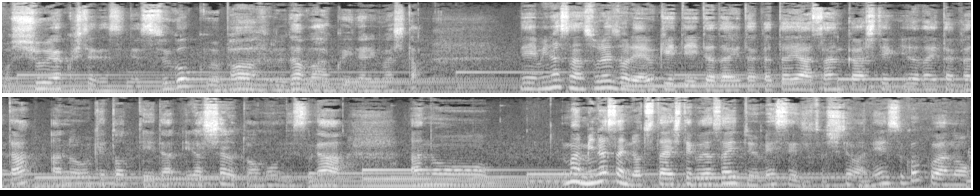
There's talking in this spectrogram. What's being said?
こう集約してですねすごくパワフルなワークになりました。で皆さんそれぞれ受けていただいた方や参加していただいた方あの受け取っていらっしゃるとは思うんですがあの、まあ、皆さんにお伝えしてくださいというメッセージとしてはねすごくあの、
